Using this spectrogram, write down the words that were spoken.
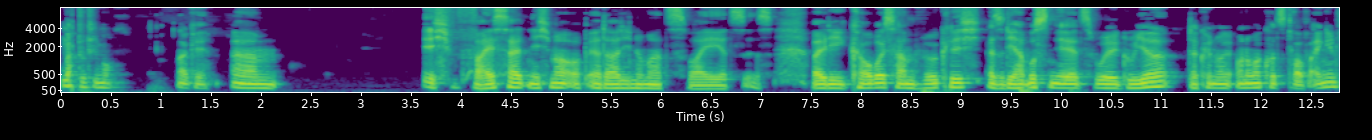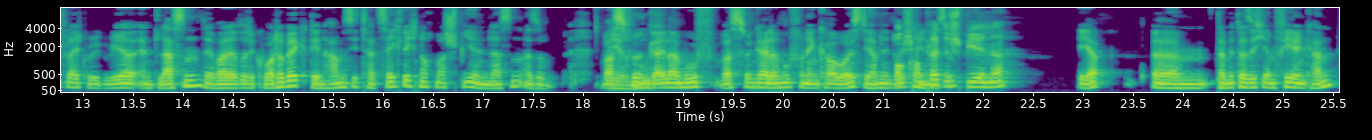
Mach du, Timo. Okay. Ähm, ich weiß halt nicht mal, ob er da die Nummer zwei jetzt ist. Weil die Cowboys haben wirklich, also die mussten ja jetzt Will Greer, da können wir auch noch mal kurz drauf eingehen, vielleicht Will Greer entlassen, der war der dritte Quarterback, den haben sie tatsächlich noch mal spielen lassen. Also was für ein geiler Move, was für ein geiler Move von den Cowboys, die haben den Auch durchspielen komplettes lassen. Spiel, ne? Ja, ähm, damit er sich empfehlen kann.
